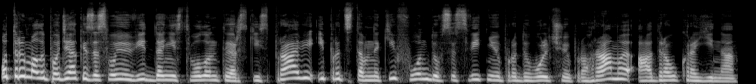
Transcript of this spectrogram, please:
Отримали подяки за свою відданість волонтерській справі і представники фонду Всесвітньої продовольчої програми Адра Україна.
